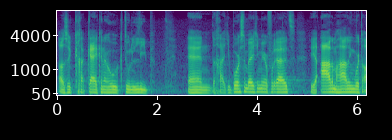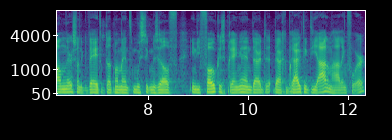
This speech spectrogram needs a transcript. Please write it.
Als ik ga kijken naar hoe ik toen liep. En dan gaat je borst een beetje meer vooruit. Je ademhaling wordt anders. Want ik weet op dat moment moest ik mezelf in die focus brengen. En daar, daar gebruikte ik die ademhaling voor.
